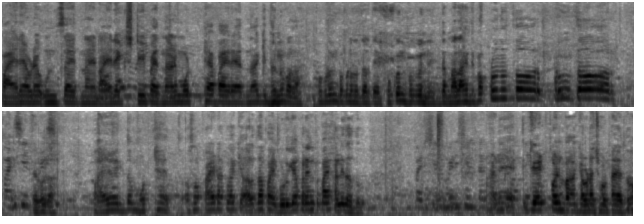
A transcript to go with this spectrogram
पायऱ्या एवढ्या उंच आहेत ना डायरेक्ट स्टीप आहेत ना आणि मोठ्या पायऱ्या आहेत ना की धनू बघा. पकडून पकडून उतरते. फुकून फुकून. एकदम मला पकडून उतर पकडून उतर. हे बघा पायऱ्या एकदम मोठ्या आहेत. असा पाय टाकला की अर्धा पाय गुडघ्यापर्यंत पाय खाली जातो. आणि गेट पण बघा केवढा छोटा आहे तो.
